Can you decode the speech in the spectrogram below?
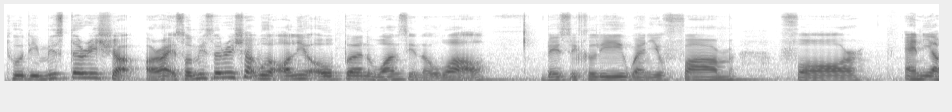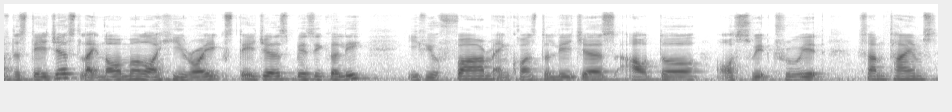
to the mystery shop, alright? So, mystery shop will only open once in a while, basically when you farm for any of the stages like normal or heroic stages basically. If you farm and constantly just auto or sweep through it sometimes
